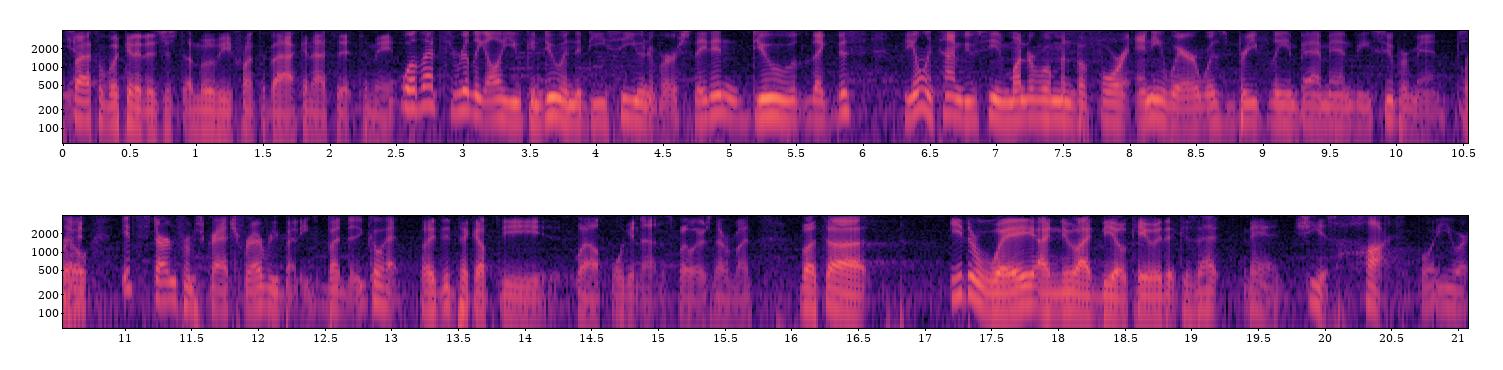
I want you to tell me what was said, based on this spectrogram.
So I have to look at it as just a movie front to back, and that's it to me. Well, that's really all you can do in the DC universe. They didn't do like this. The only time you've seen Wonder Woman before anywhere was briefly in Batman v Superman. So Right. it's starting from scratch for everybody. But uh, go ahead. But I did pick up the. Well, we'll get into that in the spoilers. Never mind. But uh, either way, I knew I'd be okay with it because that man, she is hot. Boy, you are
